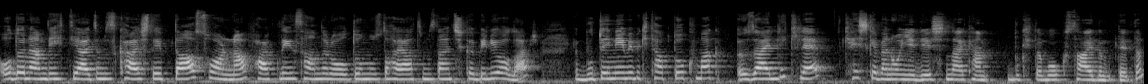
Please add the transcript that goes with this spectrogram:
o dönemde ihtiyacımızı karşılayıp daha sonra farklı insanlar olduğumuzda hayatımızdan çıkabiliyorlar. Bu deneyimi bir kitapta okumak özellikle keşke ben 17 yaşındayken bu kitabı okusaydım dedim.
